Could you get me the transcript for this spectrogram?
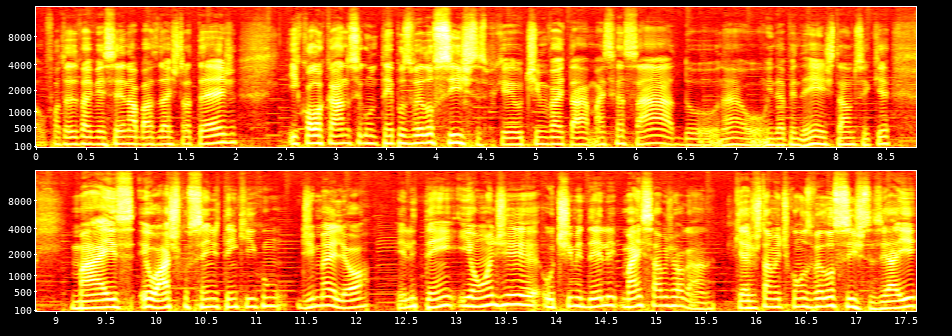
o Fortaleza vai vencer na base da estratégia e colocar no segundo tempo os velocistas, porque o time vai estar mais cansado, né? O Independente e tal, não sei o quê. Mas eu acho que o Ceni tem que ir com de melhor ele tem e onde o time dele mais sabe jogar, né? Que é justamente com os velocistas. E aí,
